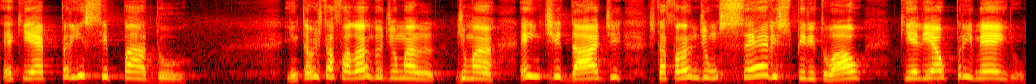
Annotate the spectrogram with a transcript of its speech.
é, que é principado. Então está falando de uma, de uma entidade, está falando de um ser espiritual que ele é o primeiro,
